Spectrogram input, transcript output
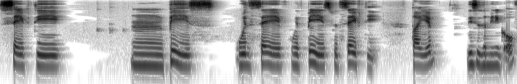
safety mm, peace with safe with peace with safety طيب This is the meaning of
